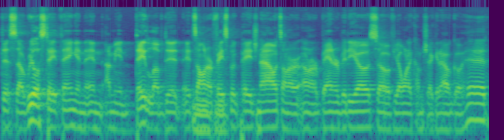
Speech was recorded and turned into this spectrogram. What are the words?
this uh, real estate thing, and, and I mean they loved it. It's on our Mm-hmm. Facebook page now. It's on our on our banner video. So if y'all want to come check it out, go ahead.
